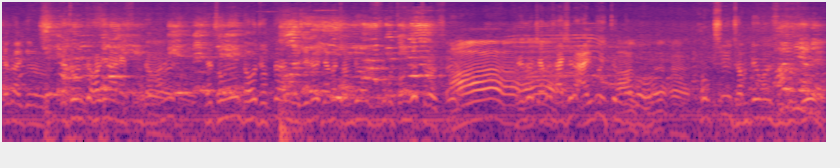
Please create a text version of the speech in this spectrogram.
제가 알기로는 대통령한테 확인 안 했습니다만 대통령이 넣어줬다는 얘기를 제가 전병훈 수석을 통해서 들었어요. 아, 그래서 제가 사실 알고 있던 아, 거고 그래요? 예. 혹시 전병훈 수석이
